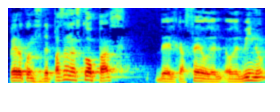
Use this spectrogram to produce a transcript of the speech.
Pero cuando se te pasan las copas del café o del, vino,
